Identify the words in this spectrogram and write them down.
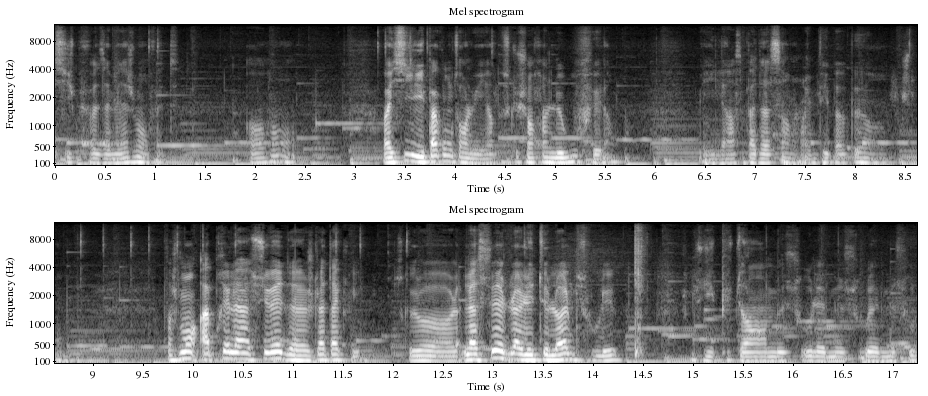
Ici je peux faire des aménagements en fait. Oh, oh. ici il est pas content lui, hein, parce que je suis en train de le bouffer là. Mais il a un spadassin, alors il me fait pas peur, hein, franchement. Franchement, après la Suède, je l'attaque lui. Parce que euh, la Suède là, elle était là, elle me saoulait. Je me suis dit putain, elle me saoule, elle me saoule, elle me saoule.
